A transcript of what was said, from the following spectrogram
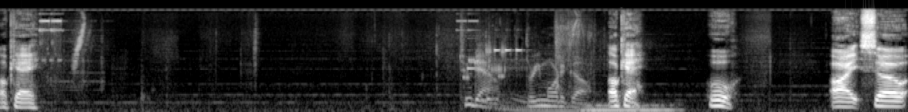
Okay. Two down, three more to go. Okay. Ooh. Alright, so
